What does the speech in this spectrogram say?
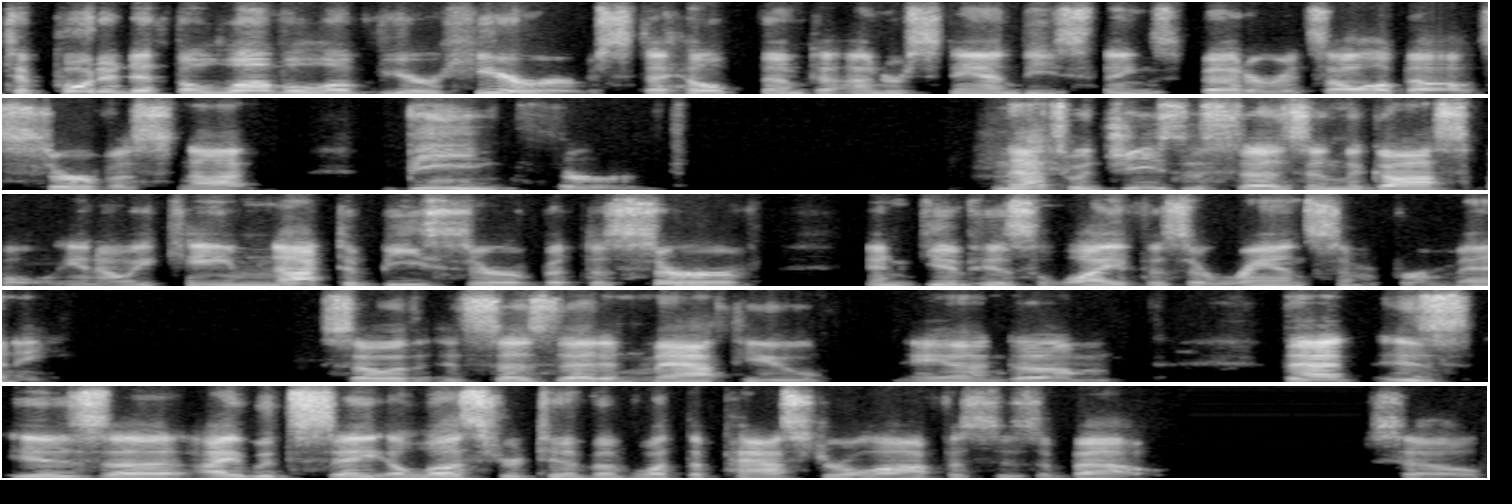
to put it at the level of your hearers to help them to understand these things better it's all about service not being served and that's what Jesus says in the gospel. You know, he came not to be served, but to serve and give his life as a ransom for many. So it says that in Matthew. And um, that is, is uh, I would say, illustrative of what the pastoral office is about. So,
